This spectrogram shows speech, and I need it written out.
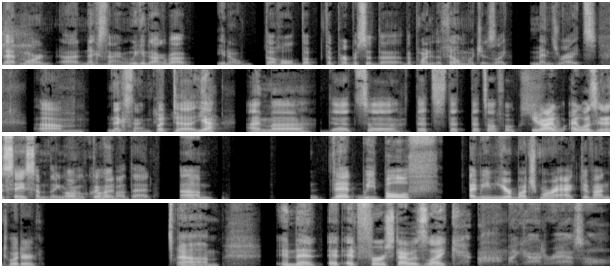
that more uh, next time. We can talk about you know the whole the the purpose of the the point of the film, which is like men's rights. Um, next time. But uh, yeah, I'm uh that's uh that's that that's all, folks. You know, I I was gonna say something Oh, real go quick about that. Um, that we both. I mean, you're much more active on Twitter. Um, and then at at first I was like, oh my god, Razzle,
